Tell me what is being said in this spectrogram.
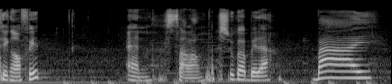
think of it. And salam. Suka beda. Bye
